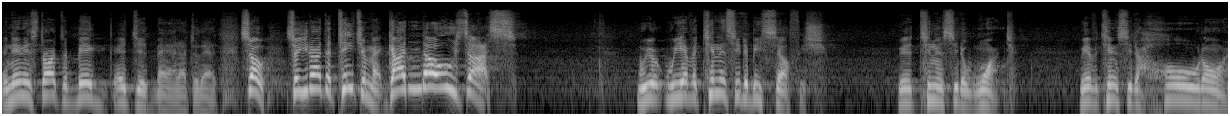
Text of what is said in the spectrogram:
And then it starts a big, it's just bad after that. So, so you don't have to teach them that. God knows us. We we have a tendency to be selfish. We have a tendency to want. We have a tendency to hold on.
